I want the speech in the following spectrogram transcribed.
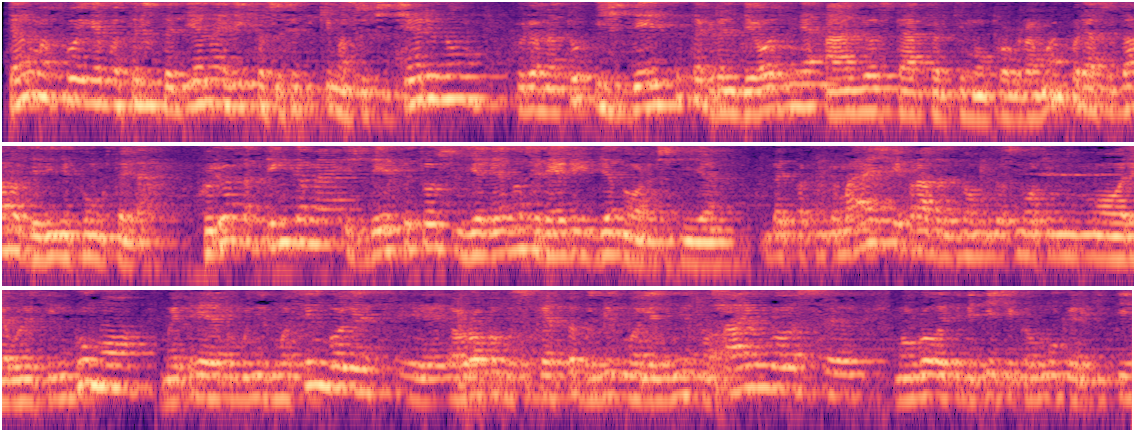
Ten Maskvoje Liepos 13 dieną vyksta susitikimas su Čičerinu, kurio metu išdėstyta grandiozinė Azijos pertvarkymo programa, kurią sudaro devyni punktai kuriuos aptinkame išdėstytus Jelenos Rerik dienoraštyje. Bet pakankamai aiškiai pradedant nuo Budos mokymo revoliucingumo, Maitrėja komunizmo simbolis, Europa bus sukrėsta budizmo ir leninizmo sąjungos, mongolai, tibetiečiai, kalmukai ir kiti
